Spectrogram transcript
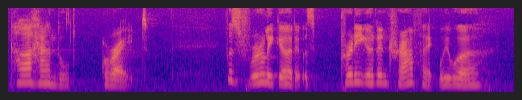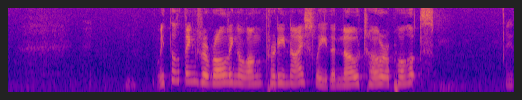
Car handled great. It was really good. It was pretty good in traffic. We were. We thought things were rolling along pretty nicely. The no tow reports, they,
